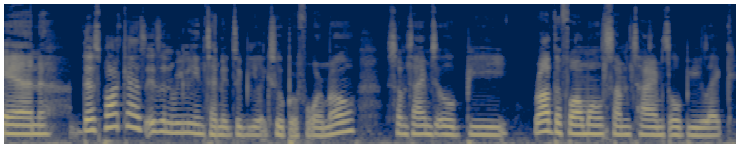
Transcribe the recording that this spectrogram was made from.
and this podcast isn't really intended to be like super formal. Sometimes it'll be rather formal, sometimes it'll be like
